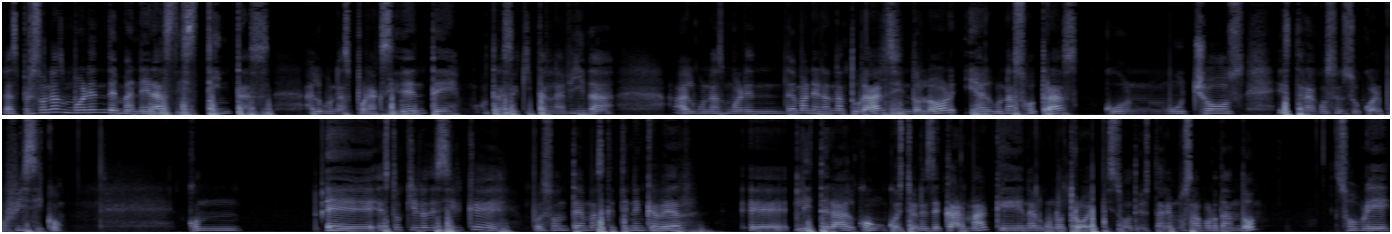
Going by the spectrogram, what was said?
las personas mueren de maneras distintas, algunas por accidente, otras se quitan la vida, algunas mueren de manera natural, sin dolor, y algunas otras con muchos estragos en su cuerpo físico. Con eh, esto quiero decir que pues son temas que tienen que ver eh, literal con cuestiones de karma que en algún otro episodio estaremos abordando sobre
